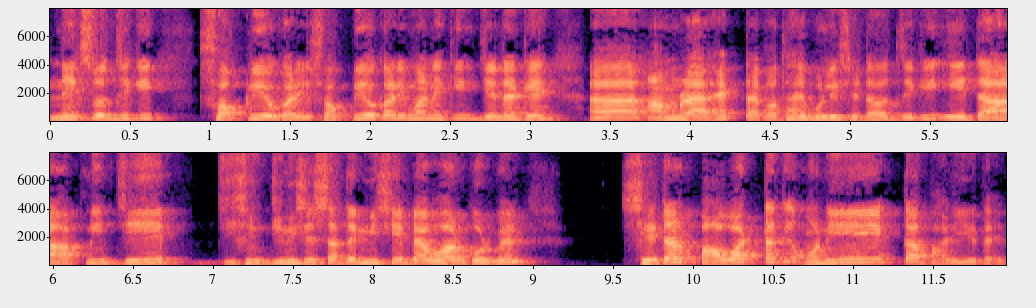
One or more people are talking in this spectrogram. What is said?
নেক্সট হচ্ছে কি? সক্রিয়কারী। সক্রিয়কারী মানে কি? যেটাকে আমরা একটা কথাই বলি, সেটা হচ্ছে কি? এটা আপনি যে জিনিসের সাথে মিশিয়ে ব্যবহার করবেন, সেটার পাওয়ারটাকে অনেকটা বাড়িয়ে দেয়।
